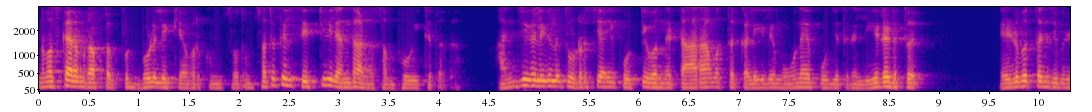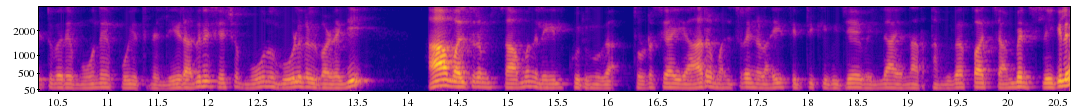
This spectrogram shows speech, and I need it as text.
നമസ്കാരം റാഫ്റ്റോക്ക് ഫുട്ബോളിലേക്ക് അവർക്കും സ്വന്തം സത്യത്തിൽ സിറ്റിയിൽ എന്താണ് സംഭവിക്കുന്നത്? അഞ്ച് കളികൾ തുടർച്ചയായി പൊട്ടി വന്നിട്ട് ആറാമത്തെ കളിയിൽ മൂന്ന് പൂജ്യത്തിന് ലീഡെടുത്ത് എഴുപത്തഞ്ച് മിനിറ്റ് വരെ മൂന്ന് പൂജ്യത്തിന് ലീഡ്. അതിനുശേഷം മൂന്ന് ഗോളുകൾ വഴങ്ങി ആ മത്സരം സമനിലയിൽ കുരുങ്ങുക. തുടർച്ചയായി ആറ് മത്സരങ്ങളായി സിറ്റിക്ക് വിജയമില്ല എന്നർത്ഥം. യുവഫ ചാമ്പ്യൻസ് ലീഗിൽ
